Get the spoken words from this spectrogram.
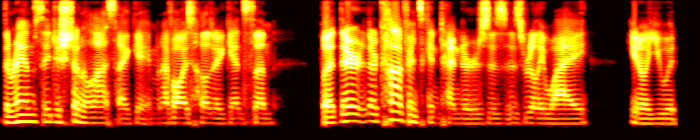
the Rams, they just shouldn't have lost that game. And I've always held it against them. But they're they're conference contenders is, is really why, you know, you would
